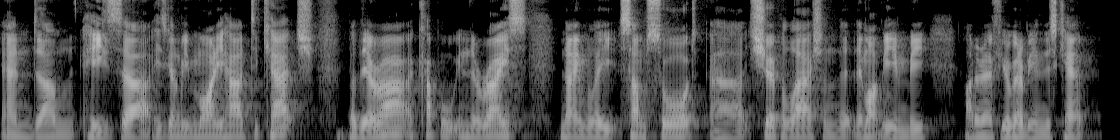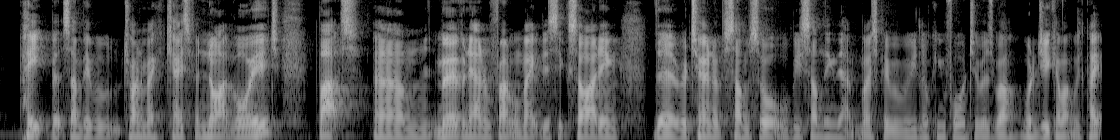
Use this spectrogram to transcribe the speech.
and um, he's uh, he's going to be mighty hard to catch. But there are a couple in the race, namely some sort uh, Sherpa Lash, and there might be even be I don't know if you're going to be in this camp. Pete, but some people trying to make a case for Night Voyage. But um, Mervin out in front will make this exciting. The return of some sort will be something that most people will be looking forward to as well. What did you come up with, Pete?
